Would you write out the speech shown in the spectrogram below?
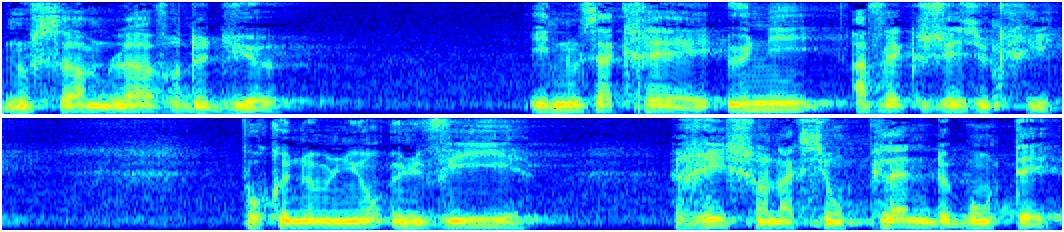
nous sommes l'œuvre de Dieu. Il nous a créés unis avec Jésus-Christ pour que nous menions une vie riche en actions pleines de bonté,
